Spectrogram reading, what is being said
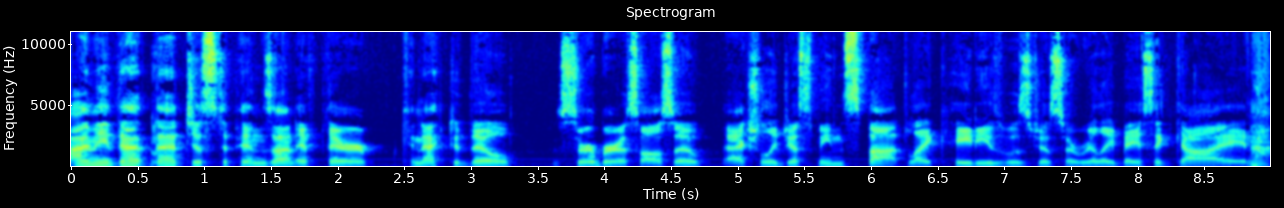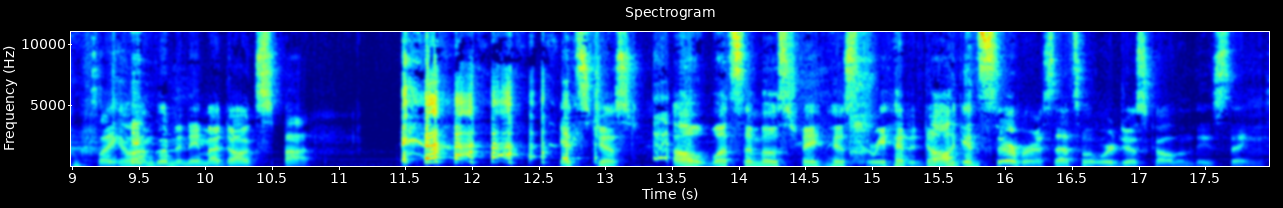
I mean that that just depends on if they're connected. They'll Cerberus also actually just means spot. Like Hades was just a really basic guy, and it's like, oh, I'm going to name my dog Spot. it's just, oh, what's the most famous three-headed dog? It's Cerberus. That's what we're just calling these things.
